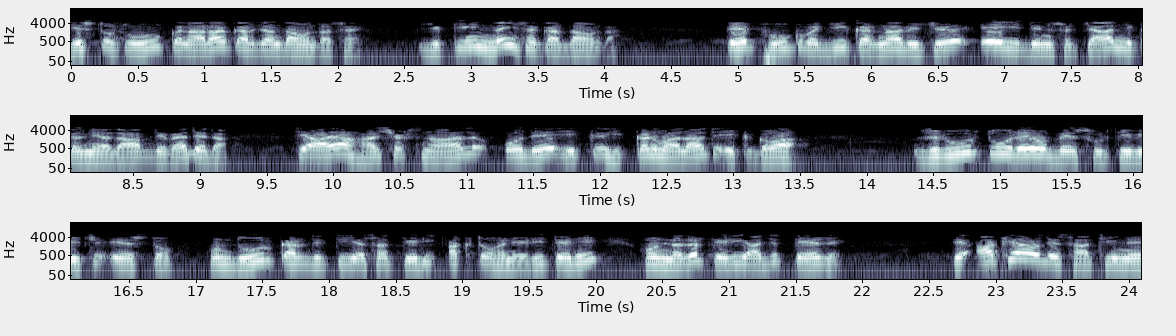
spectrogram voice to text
جس تو تو کنارا کر جاندا ہوندا سیں یقین نہیں سے کردا ہوندا تے پھوک وجی قرنا وچ اے ہی دن سچا نکلنے عذاب دے وعدے دا تے آیا ہر شخص نال اودے ایک ہکن والا تے ایک گواہ ਜ਼ਰੂਰ ਤੂੰ ਰਹਿਓ ਬੇਸੁਰਤੀ ਵਿੱਚ ਇਸ ਤੋਂ ਹੁਣ ਦੂਰ ਕਰ ਦਿੱਤੀ ਅਸਾਂ ਤੇਰੀ ਅੱਖ ਤੋਂ ਹਨੇਰੀ ਤੇਰੀ ਹੁਣ ਨਜ਼ਰ ਤੇਰੀ ਅੱਜ ਤੇਜ਼ ਹੈ ਤੇ ਆਖਿਆ ਉਹਦੇ ਸਾਥੀ ਨੇ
